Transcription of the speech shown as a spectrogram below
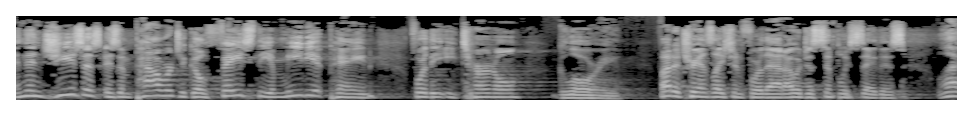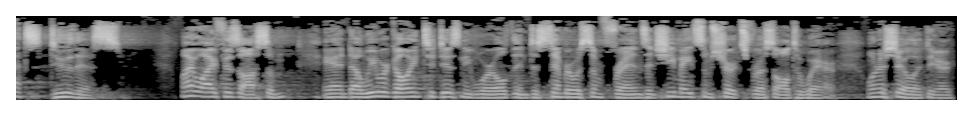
And then Jesus is empowered to go face the immediate pain for the eternal glory. If I had a translation for that, I would just simply say this Let's do this. My wife is awesome. And uh, we were going to Disney World in December with some friends, and she made some shirts for us all to wear. I want to show it there.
